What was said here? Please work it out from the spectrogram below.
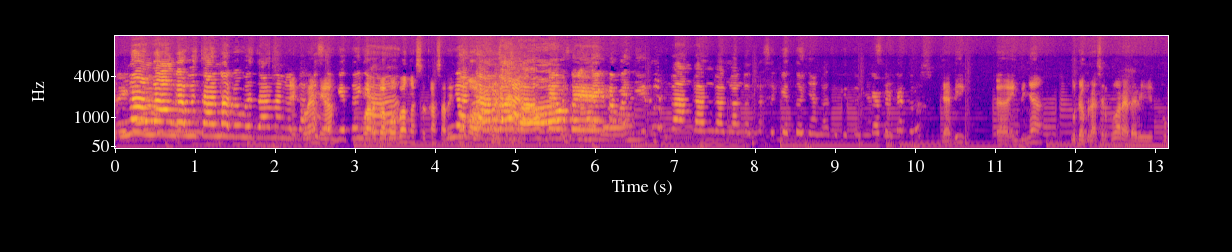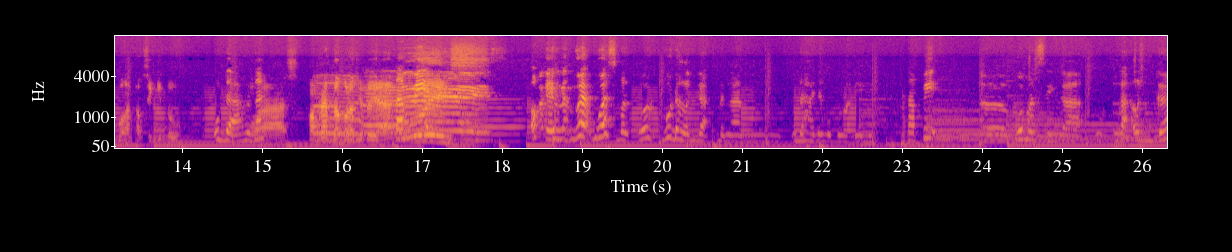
enggak enggak enggak bercanda gue bercanda enggak Eh, klaim ya, segitunya keluarga Boba nggak sekasar itu Enggak, kok. enggak, enggak, enggak, oke, oke. Enggak, enggak, enggak, enggak, enggak, enggak segitunya, enggak segitunya. Jadi eh, intinya udah berhasil keluar ya dari hubungan toksik itu. Udah, udah. Wah, kongres dong kalau gitu ya. Tapi-. Oke, gue gue gue gue udah lega dengan udah hanya hubungan ini. Tapi eh, gue masih nggak nggak lega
